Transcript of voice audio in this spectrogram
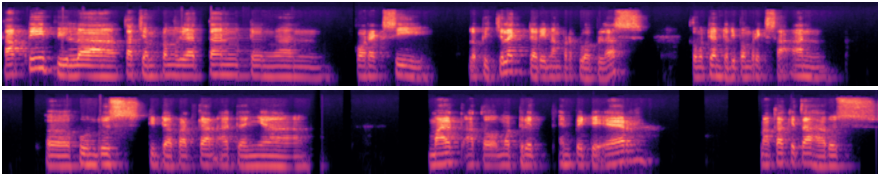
Tapi bila tajam penglihatan dengan koreksi lebih jelek dari 6 per 12, kemudian dari pemeriksaan eh, fundus didapatkan adanya mild atau moderate NPDR, maka kita harus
